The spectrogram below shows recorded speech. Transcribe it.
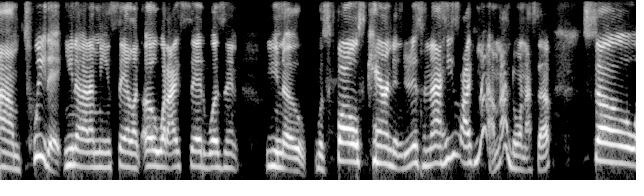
um tweet it. You know what I mean? Saying like, oh, what I said wasn't you know, was false. Karen didn't do this and that. He's like, no, I'm not doing that stuff. So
